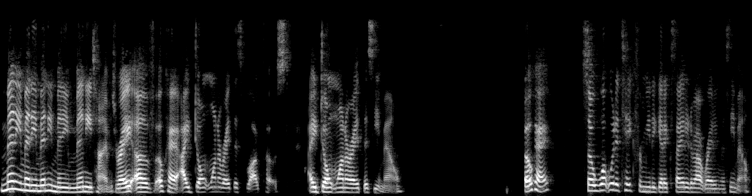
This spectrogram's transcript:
many, many, many, many, many times, right? Of, okay, I don't want to write this blog post. I don't want to write this email. Okay. So, what would it take for me to get excited about writing this email?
